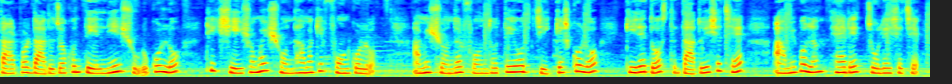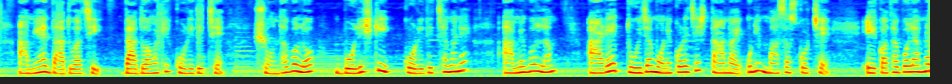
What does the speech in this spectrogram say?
তারপর দাদু যখন তেল নিয়ে শুরু করল, ঠিক সেই সময় সন্ধ্যা আমাকে ফোন করল। আমি সন্ধ্যার ফোন ধরতে ও জিজ্ঞেস করল, কিরে দোস্ত, দাদু এসেছে? আমি বললাম হ্যাঁ রে, চলে এসেছে। আমি আর দাদু আছি। দাদু আমাকে করে দিচ্ছে। সন্ধ্যা বলল, বলিস কি, করে দিচ্ছে মানে? আমি বললাম, আরে, তুই যা মনে করেছিস তা নয়, উনি মাসাজ করছে। এই কথা বলে আমরা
